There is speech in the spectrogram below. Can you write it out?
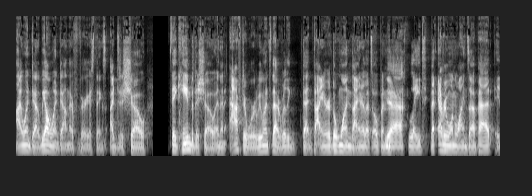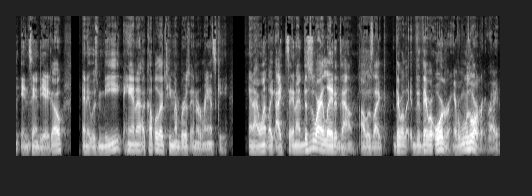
I went down. We all went down there for various things. I did a show. They came to the show, and then afterward, we went to that really that diner, the one diner that's open Yeah. late that everyone winds up at in, in San Diego. And it was me, Hannah, a couple of other team members, and Aransky. And I went like I and I, this is where I laid it down. I was like, they were they were ordering. Everyone was ordering, right?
